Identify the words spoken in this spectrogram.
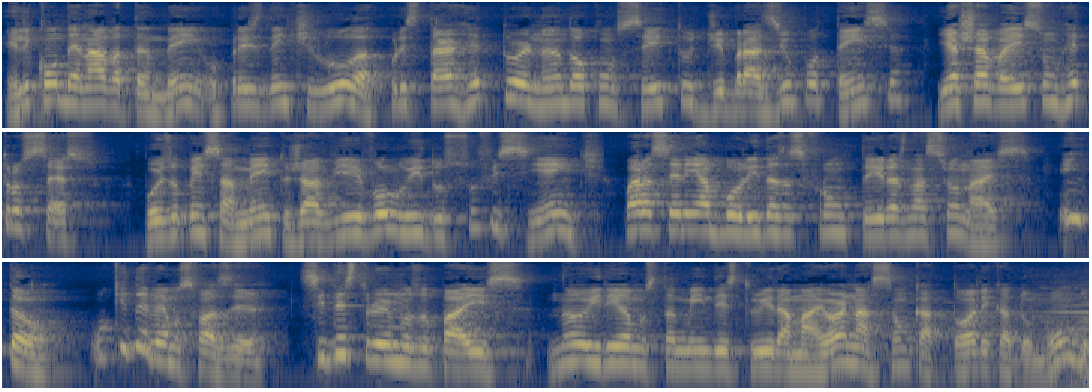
Ele condenava também o presidente Lula por estar retornando ao conceito de Brasil potência e achava isso um retrocesso, pois o pensamento já havia evoluído o suficiente para serem abolidas as fronteiras nacionais. Então, o que devemos fazer? Se destruirmos o país, não iríamos também destruir a maior nação católica do mundo?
